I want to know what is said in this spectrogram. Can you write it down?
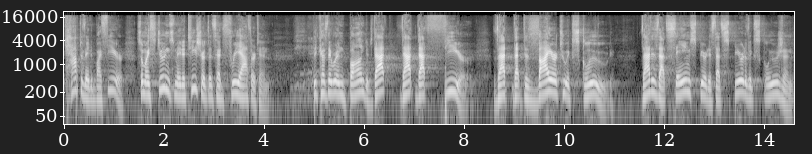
captivated by fear. So my students made a T-shirt that said "Free Atherton," because they were in bondage. That that that fear, that that desire to exclude, that is that same spirit. It's that spirit of exclusion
